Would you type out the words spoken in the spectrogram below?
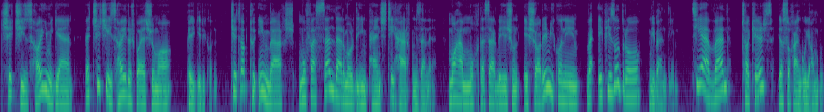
چه چیزهایی میگن و چه چیزهایی روش باید شما پیگیری کنید. کتاب تو این بخش مفصل در مورد این پنج تی حرف می‌زنه. ما هم مختصر بهشون اشاره می‌کنیم و اپیزود رو میبندیم. تی اول تاکرز یا سخنگویان بود.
